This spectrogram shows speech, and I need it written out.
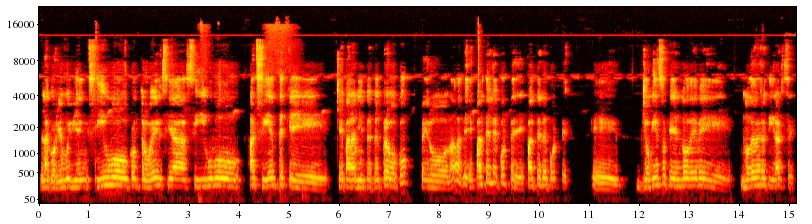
la corrió muy bien. Sí hubo controversias, sí hubo accidentes que, que para mi entender provocó, pero nada, es parte del deporte, es parte del deporte. Eh, yo pienso que él no debe, no debe retirarse.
